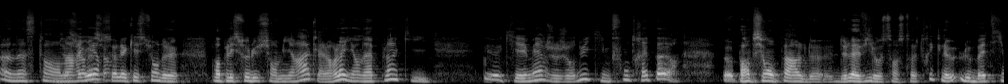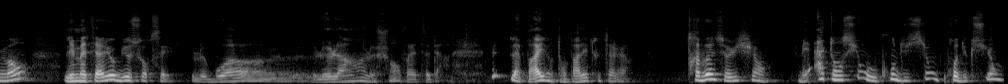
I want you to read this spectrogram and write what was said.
un, instant en arrière sur la question de par exemple, les solutions miracles, alors là il y en a plein qui euh, qui émergent aujourd'hui qui me font très peur. Euh, par exemple, si on parle de, la ville au sens strict, le, le, bâtiment, les matériaux biosourcés, le bois, euh, le lin, le chanvre, etc. L'appareil dont on parlait tout à l'heure. Très bonne solution. Mais attention aux conditions de production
